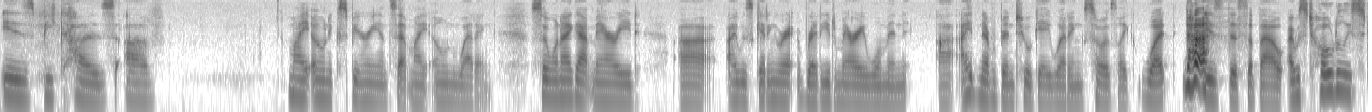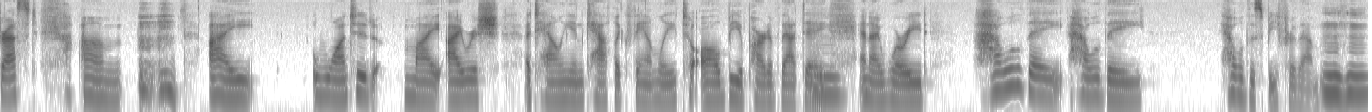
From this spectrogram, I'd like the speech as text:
is because of my own experience at my own wedding. So when I got married, uh, I was getting re- ready to marry a woman. Uh, I had never been to a gay wedding, so I was like, "What is this about?" I was totally stressed. Um, I wanted my Irish, Italian, Catholic family to all be a part of that day, and I worried, how will they? How will they? How will this be for them? Mm-hmm.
